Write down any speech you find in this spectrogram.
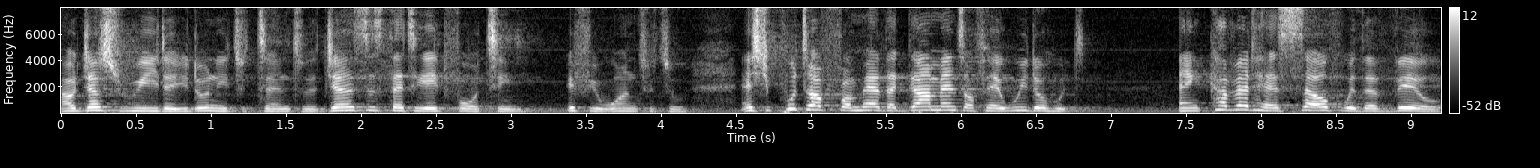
I'll just read it. You don't need to turn to it. Genesis 38 14, if you want to. And she put off from her the garments of her widowhood and covered herself with a veil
